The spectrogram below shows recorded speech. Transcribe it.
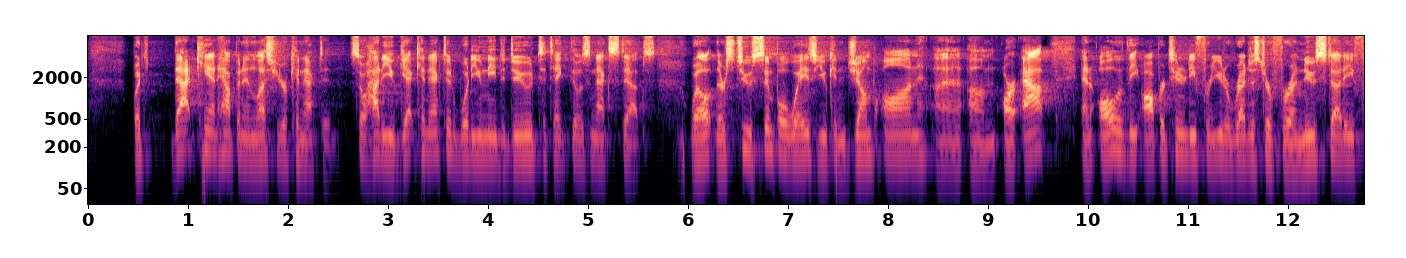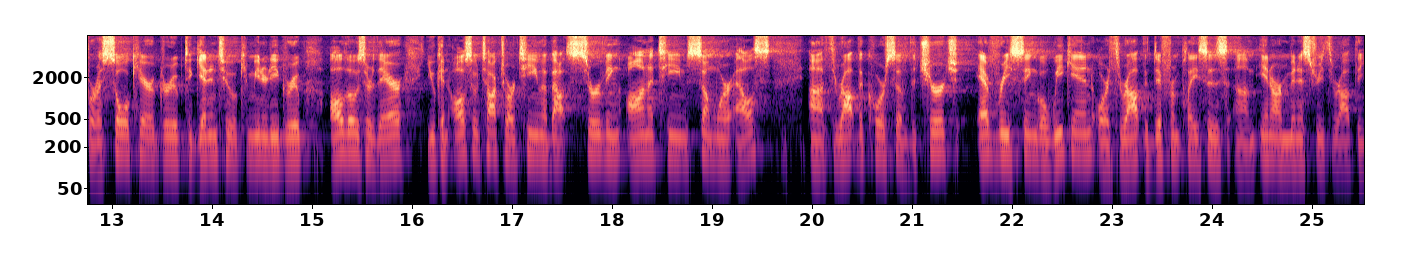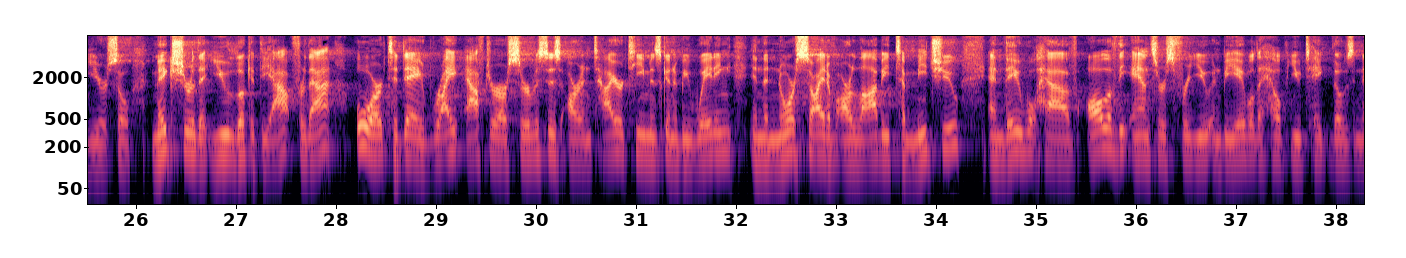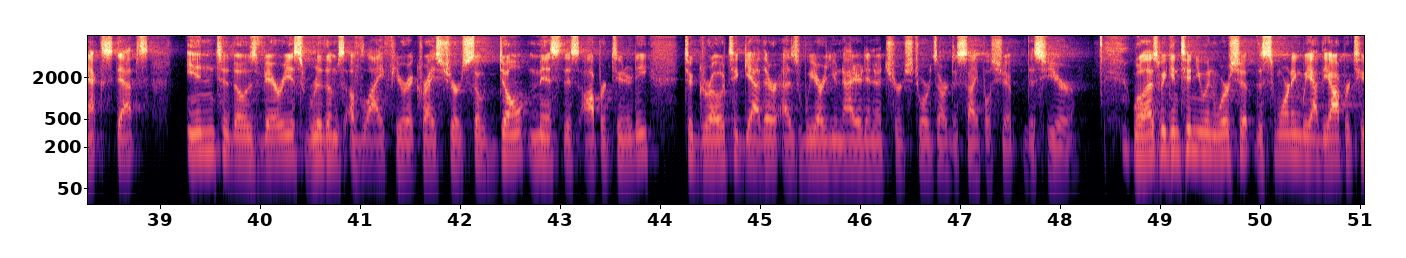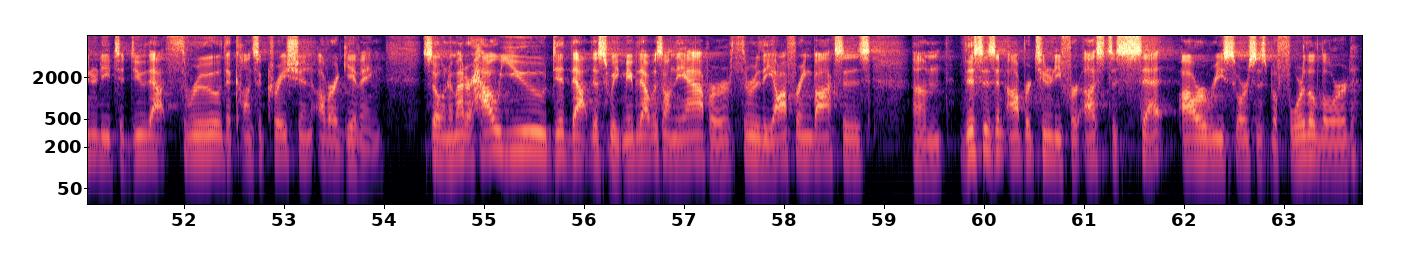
That can't happen unless you're connected. So, how do you get connected? What do you need to do to take those next steps? Well, there's two simple ways you can jump on uh, um, our app, and all of the opportunity for you to register for a new study, for a soul care group, to get into a community group. All those are there. You can also talk to our team about serving on a team somewhere else. Uh, throughout the course of the church every single weekend or throughout the different places um, in our ministry throughout the year. So make sure that you look at the app for that. Or today, right after our services, our entire team is going to be waiting in the north side of our lobby to meet you, and they will have all of the answers for you and be able to help you take those next steps into those various rhythms of life here at Christ Church. So don't miss this opportunity to grow together as we are united in a church towards our discipleship this year. Well, as we continue in worship this morning, we have the opportunity to do that through the consecration of our giving. So, no matter how you did that this week, maybe that was on the app or through the offering boxes, um, this is an opportunity for us to set our resources before the Lord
